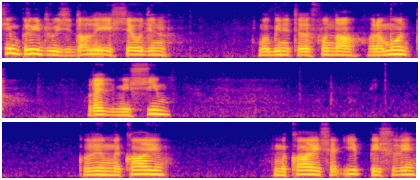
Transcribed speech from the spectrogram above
Всім привіт, друзі! Далі ще один мобільний телефон на ремонт Redmi 7. Коли вмикаю, вмикаюся і пішли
